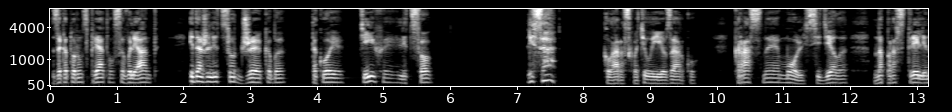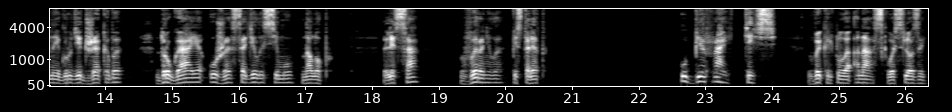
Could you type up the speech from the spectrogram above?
за которым спрятался Валиант, и даже лицо Джекоба, такое тихое лицо. «Лиса!» — Клара схватила ее за руку. Красная моль сидела на простреленной груди Джекоба, другая уже садилась ему на лоб. Лиса выронила пистолет. «Убирайтесь!» — выкрикнула она сквозь слезы.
